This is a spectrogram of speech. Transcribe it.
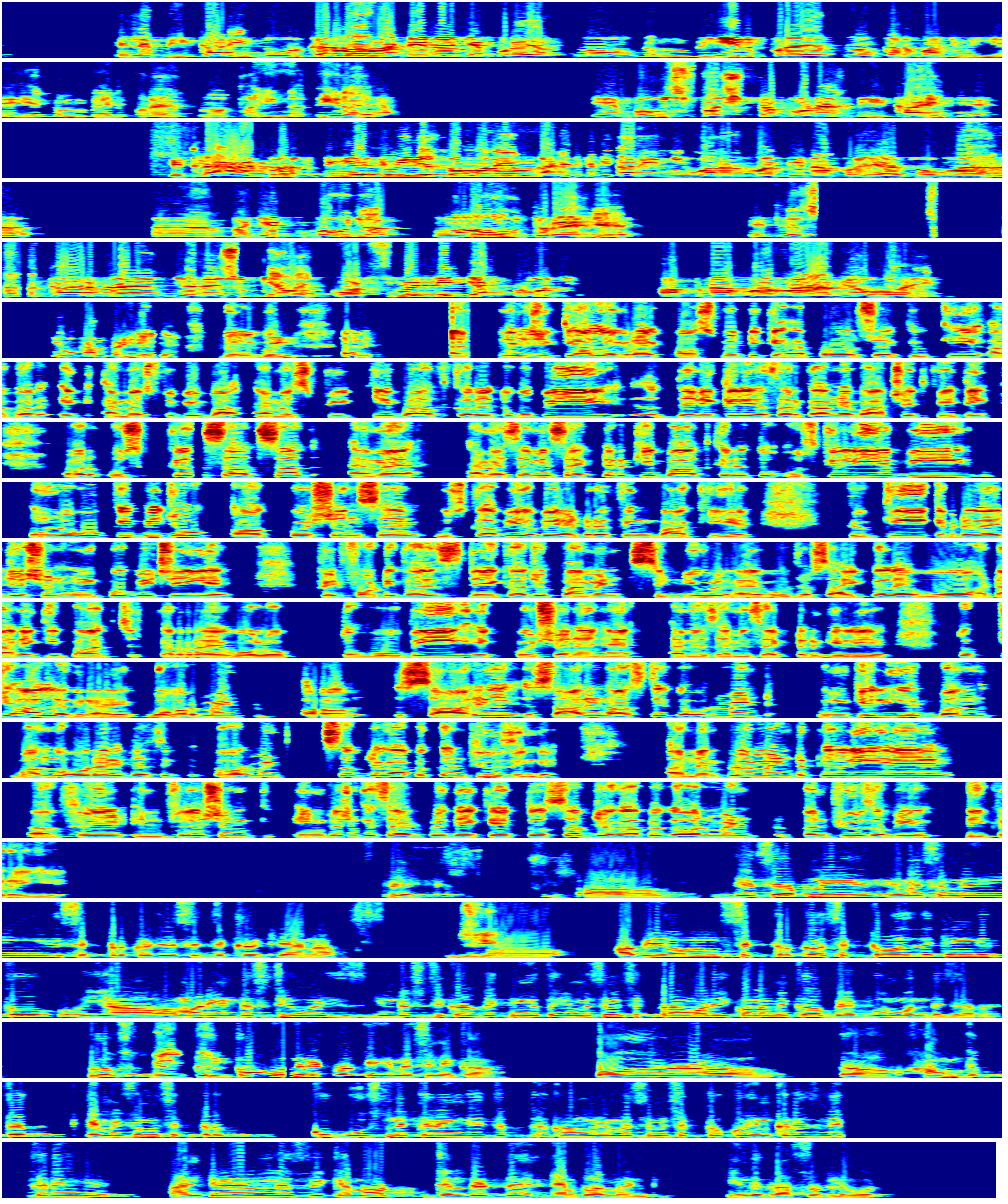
એટલે બેકારી દૂર કરવા માટેના જે પ્રયત્નો, ગંભીર પ્રયત્નો કરવા જોઈએ, એ ગંભીર પ્રયત્નો થઈ નથી રહ્યા. એ બહુ સ્પષ્ટપણે દેખાય છે. એટલે આ દ્રષ્ટિએ જોઈએ તો મને એમ લાગે છે બેકારી નિવારણ માટેના પ્રયાસોમાં બજેટ બહુ જ ઊણું ઉતરે છે. એટલે સરકાર જેને શું કહેવાય કોસ્મેટિક એપ્રોચ અપનાવવામાં આવ્યો હોય ये वो काम करेंगे। बिल्कुल अनिल जी क्या लग रहा है कॉस्मेटिक अप्रोच है? क्योंकि अगर एक एमएसपी की बात एमएसपी की बात करें तो वो भी देने के लिए सरकार ने बातचीत की थी। और उसके साथ साथ एमएसएमई सेक्टर की बात करें तो उसके लिए भी उन लोगों की भी जो क्वेश्चन uh, है उसका भी अभी एड्रेसिंग बाकी है। क्योंकि कैपिटलाइजेशन उनको भी चाहिए। फिर 45 डे का जो पेमेंट शेड्यूल है वो जो साइकिल है वो हटाने की बात कर रहे हैं वो लोग। तो वो भी एक क्वेश्चन है एमएसएमई सेक्टर के लिए। तो क्या लग रहा है गवर्नमेंट सारे सारे रास्ते गवर्नमेंट उनके लिए बंद बंद हो रहे हैं? जैसे गवर्नमेंट सब जगह पे कंफ्यूजिंग है। अनएम्प्लॉयमेंट के लिए फिर इन्फ्लेशन इन्फ्लेशन की साइड पे देखे तो सब जगह पे गवर्नमेंट कंफ्यूज अभी दिख रही है. जैसे आपने एमएसएमई सेक्टर का जैसे ज़िक्र किया ना जी। अ, अभी हम सेक्टर का सेक्टर वाइज देखेंगे तो या हमारे इंडस्ट्री वाइज इंडस्ट्री का देखेंगे तो एमएसएमई सेक्टर हमारी इकोनॉमी का बैकबोन बनते जा रहा है। मतलब बिल्कुल। स्ट्रॉन्ग नेटवर्क है एमएसएमई का। और अ, अ, हम जब तक एमएसएमई सेक्टर को बूस्ट नहीं करेंगे जब तक हम एमएसएमई सेक्टर को एनकरेज नहीं करेंगे until and unless we cannot generate the employment in the grassroots level.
